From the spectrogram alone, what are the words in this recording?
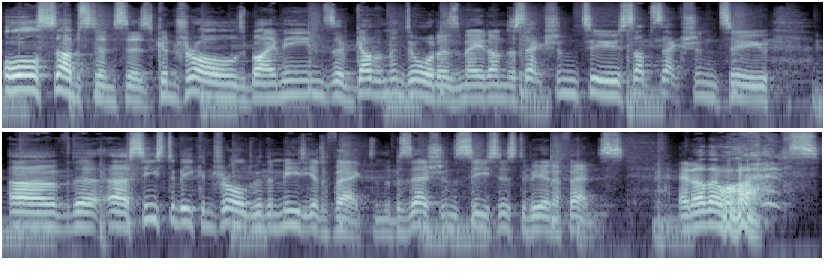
All substances controlled by means of government orders made under Section 2, subsection 2 of the uh, cease to be controlled with immediate effect, and the possession ceases to be an offence. In other words,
